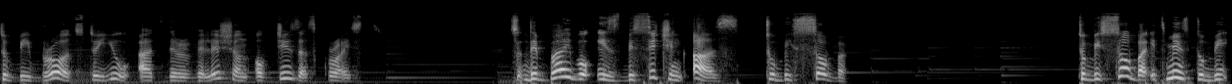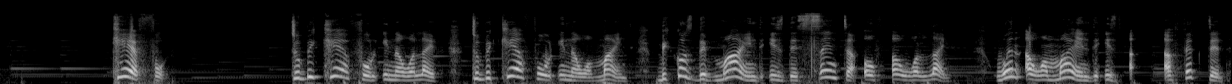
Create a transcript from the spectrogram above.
to be brought to you at the revelation of Jesus Christ. So the Bible is beseeching us to be sober. To be sober, it means to be careful. To be careful in our life, to be careful in our mind, because the mind is the center of our life. When our mind is affected,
